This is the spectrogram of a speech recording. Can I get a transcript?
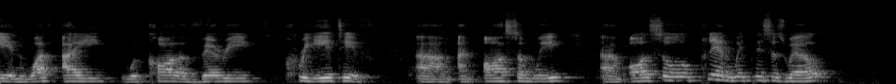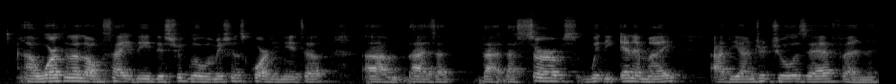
in what I would call a very creative um, and awesome way. Um, also playing witness as well, uh, working alongside the District Global Missions Coordinator um, that, is a, that, that serves with the NMI, uh, Andrew Joseph and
